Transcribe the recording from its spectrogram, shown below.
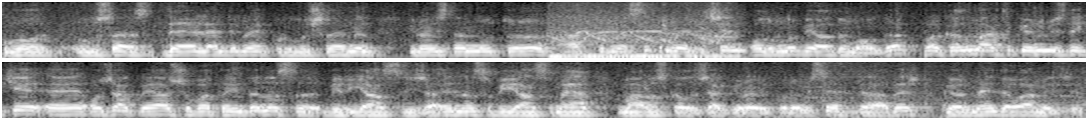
bu uluslararası değerlendirme kuruluşlarının Yunanistan'ın notunu arttırması hükümet için olumlu bir adım oldu. Bakalım artık önümüzdeki e, Ocak veya Şubat ayında nasıl bir yansıyacak, e, nasıl bir yansımaya maruz kalacak Yunan ekonomisi hep beraber görmeye devam edeceğiz.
